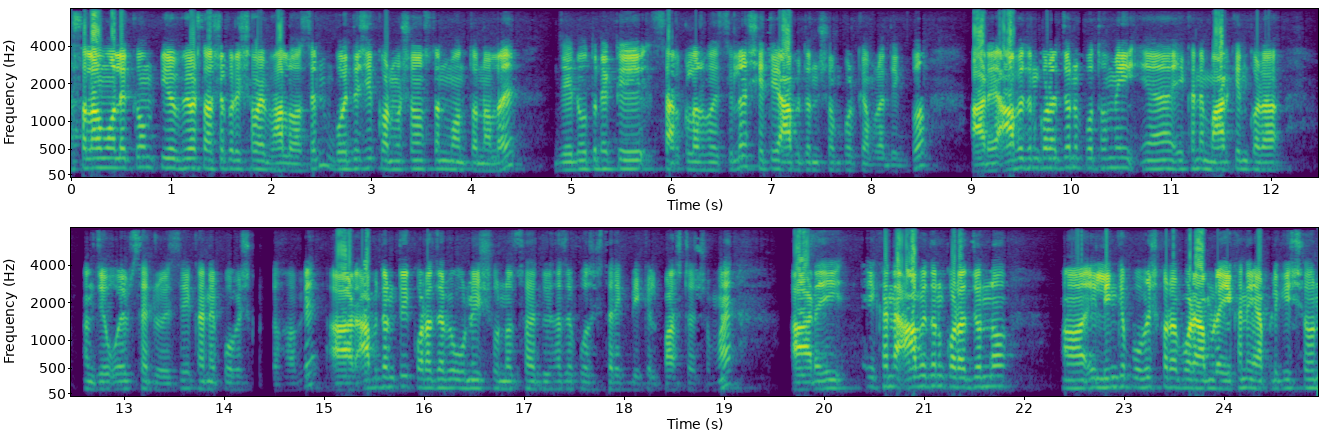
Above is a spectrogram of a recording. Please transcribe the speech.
আসসালামু আলাইকুম, প্রিয় ভিউয়ার্স, আশা করি সবাই ভালো আছেন। বৈদেশিক কর্মসংস্থান মন্ত্রণালয় যে নতুন একটি সার্কুলার হয়েছিল, সেটি আবেদন সম্পর্কে আমরা দেখব। আর আবেদন করার জন্য প্রথমেই এখানে মার্কিং করা যে ওয়েবসাইট রয়েছে, এখানে প্রবেশ করতে হবে। আর আবেদনটি করা যাবে উনিশ শূন্য ছয় দুই হাজার পঁচিশ তারিখ বিকেল পাঁচটার সময়। আর এই, এখানে আবেদন করার জন্য এই লিঙ্কে প্রবেশ করার পরে আমরা এখানে application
